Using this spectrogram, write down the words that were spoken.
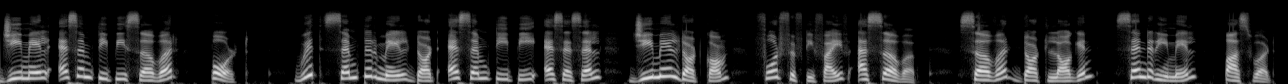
Gmail SMTP server port with semtermail.smtpssl.gmail.com 455 as server, server.login, sender email, password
